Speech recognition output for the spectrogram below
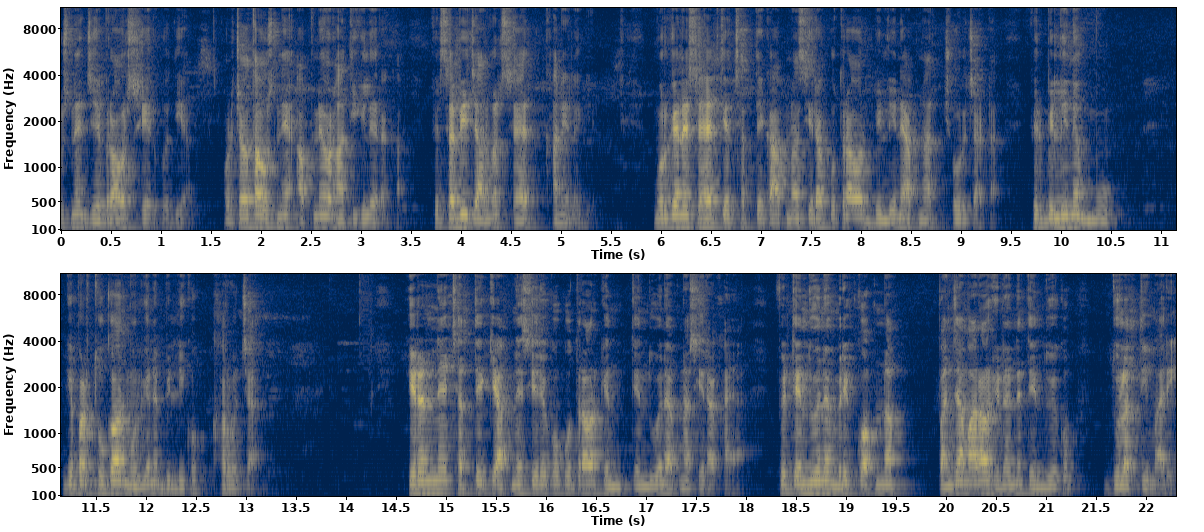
उसने जेबरा और शेर को दिया, और चौथा उसने अपने और हाथी के लिए रखा। फिर सभी जानवर शहद खाने लगे। मुर्गे ने शहद के छत्ते का अपना सिरा कुतरा और बिल्ली ने अपना छोर चाटा। फिर बिल्ली ने मुँह पर थूका और मुर्गे ने बिल्ली को खरोचा। हिरन ने छत्ते के अपने सिरे को कुतरा और तेंदुए ने अपना सिरा खाया। फिर तेंदुए ने मृग को अपना पंजा मारा और हिरन ने तेंदुए को दुलत्ती मारी।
